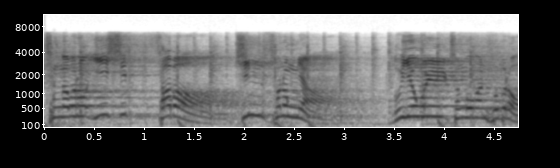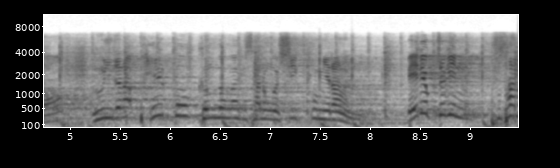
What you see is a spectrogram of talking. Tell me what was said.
참가번호 24번 김선홍양 무용을 전공한 후보로 언제나 밝고 건강하게 사는 것이 꿈이라는 매력적인 부산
